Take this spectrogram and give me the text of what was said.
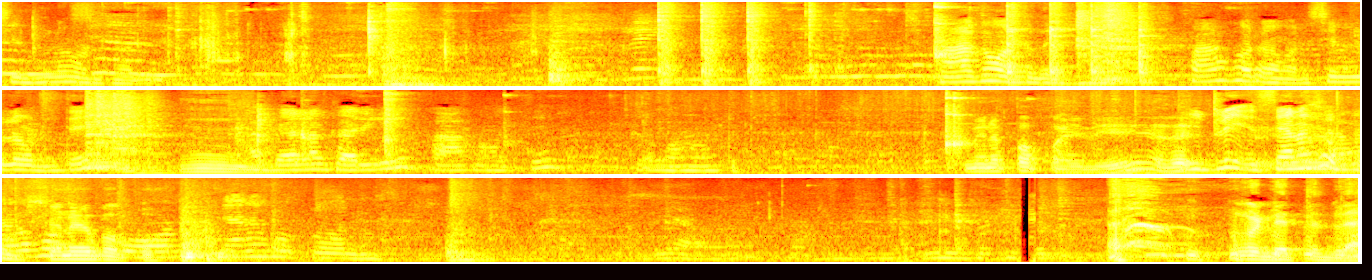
సిమ్లో ఉడకాలి పాకం వస్తుంది పాకం రావాలి. సిమ్లో. ఆ బెల్లం కరిగి పాకం వస్తే ఇట్లా బాగుంటుంది మినపప్పు ఇది? ఇడ్లీ శనగపప్పు. శనగపప్పు. శనగపప్పు వండెత్తుందా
